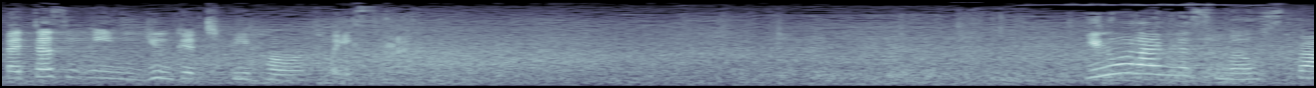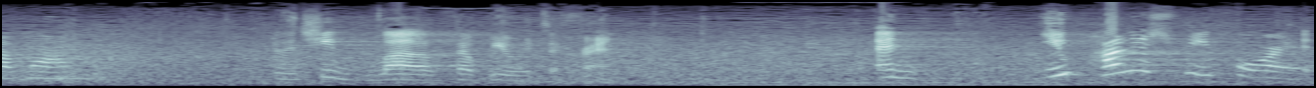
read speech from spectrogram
That doesn't mean you get to be her replacement. You know what I miss most about mom? That she loved that we were different. And you punished me for it.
